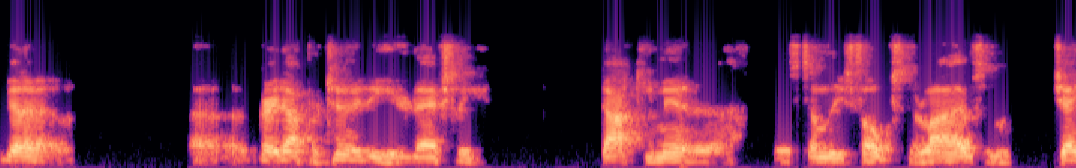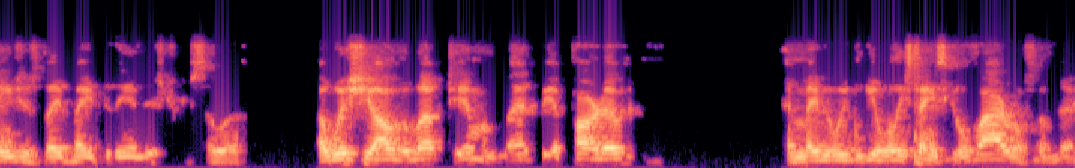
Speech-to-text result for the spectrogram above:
we got a, a great opportunity here to actually document uh, some of these folks, their lives, and changes they've made to the industry. So uh, I wish you all the luck, Tim. I'm glad to be a part of it. And maybe we can get one of these things to go viral someday.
